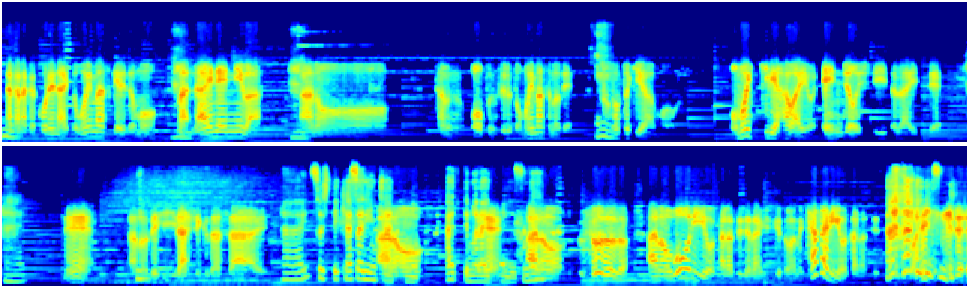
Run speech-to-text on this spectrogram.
うん、なかなか来れないと思いますけれども、まあ、来年には、あのー、多分オープンすると思いますので、その時はもう思いっきりハワイをエンジョイしていただいて、はい、ねあの、ぜひいらしてください。はい、そしてキャサリンちゃんも会ってもらいたいですね。あのそうそうそう。あのウォーリーを探せじゃないですけどあのキャサリンを探せワイキキで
